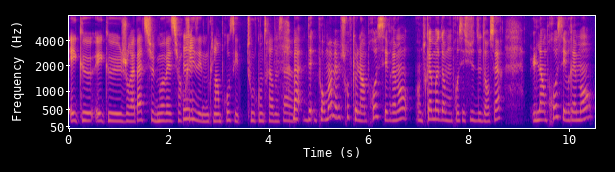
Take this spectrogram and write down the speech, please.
et que et que j'aurais pas de mauvaise surprise. Et donc l'impro, c'est tout le contraire de ça. Mm. Bah, pour moi même, je trouve que l'impro, c'est vraiment, en tout cas moi dans mon processus de danseur, l'impro, c'est vraiment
